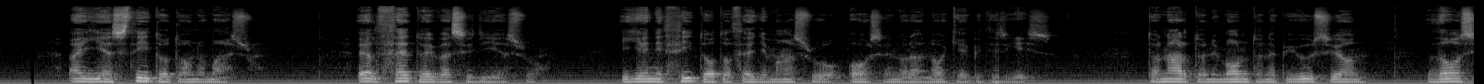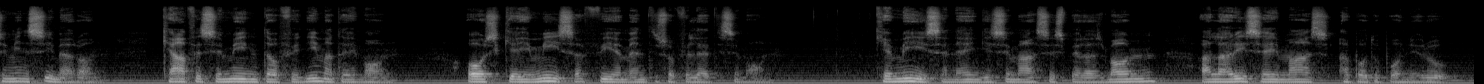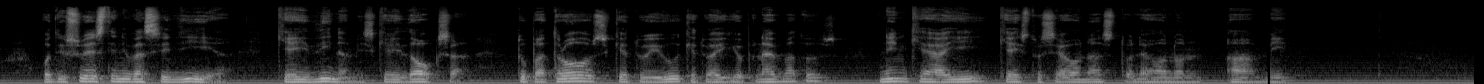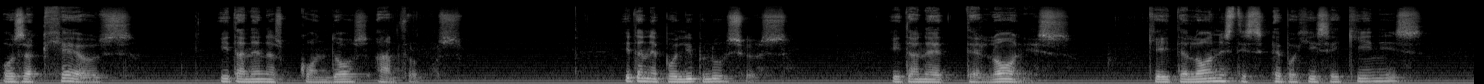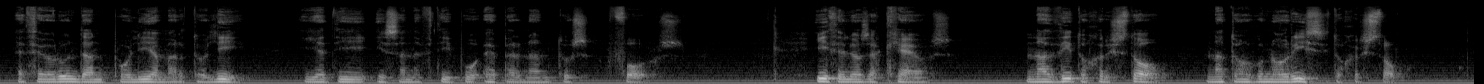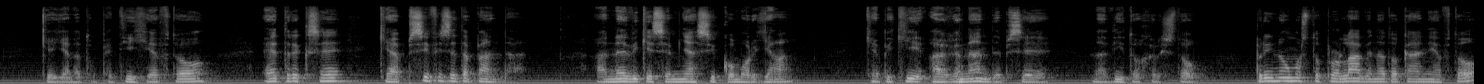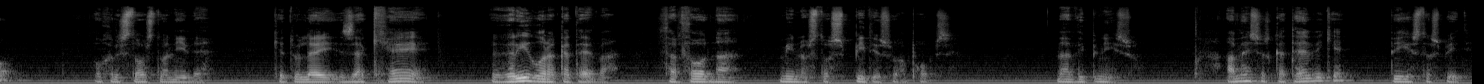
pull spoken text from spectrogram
αγιαστήτω το όνομά σου, ελθέτω η βασιλεία σου, γεννηθήτω το θέλημά σου ως εν ουρανό και επί της γης. Τον άρτον ημών των επιούσεων δώσει μην σήμερον και άφησε μην τα οφειλήματα ημών, ως και εμείς αφίεμεν τις οφειλέτης ημών. Και μη εν έγκυση μας εις πειρασμών, αλλά ρίσε ημάς από του πονηρού, ότι σου έστειν η βασιλεία και η δύναμη και η δόξα του Πατρός και του Ιού και του Αγίου Πνεύματος, νυν και αΐ και εις τους αιώνας των αιώνων. Αμήν. Ο Ζακχαίος ήταν ένας κοντός άνθρωπος. Ήτανε πολύ πλούσιος. Ήτανε τελώνης και οι τελώνες της εποχής εκείνης ε, θεωρούνταν πολύ αμαρτωλοί γιατί ήσαν αυτοί που έπαιρναν τους φόρους. Ήθελε ο Ζακχαίος να δει το Χριστό, να τον γνωρίσει το Χριστό και για να το πετύχει αυτό έτρεξε και αψήφισε τα πάντα. Ανέβηκε σε μια σικομοριά και από εκεί αγνάντεψε να δει το Χριστό. Πριν όμως το προλάβει να το κάνει αυτό, ο Χριστός τον είδε και του λέει «Ζακχέ, γρήγορα κατέβα, θα έρθω να μείνω στο σπίτι σου απόψε, να διπνήσω». Αμέσως κατέβηκε, πήγε στο σπίτι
